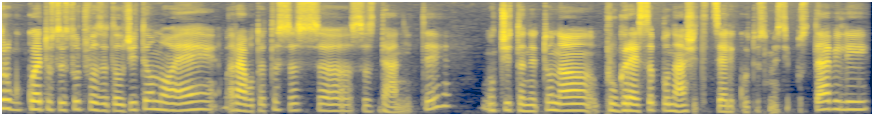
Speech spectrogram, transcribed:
Друго, което се случва задължително е работата с, с данните отчитането на прогреса по нашите цели, които сме си поставили.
